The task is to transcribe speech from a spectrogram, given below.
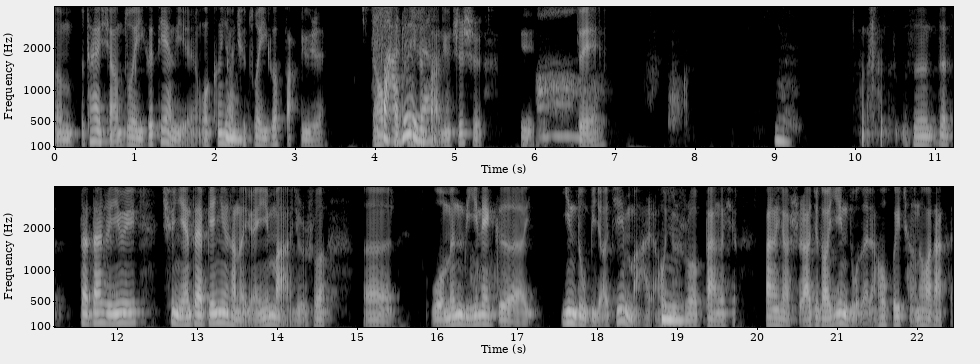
嗯，不太想做一个电力人，我更想去做一个法律人，然后靠自己的法律知识，去，对，嗯，是但但但是因为去年在边境上的原因嘛，就是说，呃，我们离那个印度比较近嘛，然后就是说半个小半个小时啊就到印度了，然后回程的话大可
